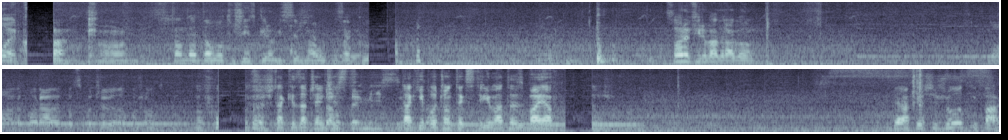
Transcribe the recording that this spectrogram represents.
Ue, k***a. O, standardowo Tuszyński robi syf na łódce, k***a. Sorry firma Dragon. No ale morale podskoczyły na początku. No w chuj, przecież takie zaczęcie, Tam taki początek streama to jest baja w chuj Zbiera pierwszy rzut i pak.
